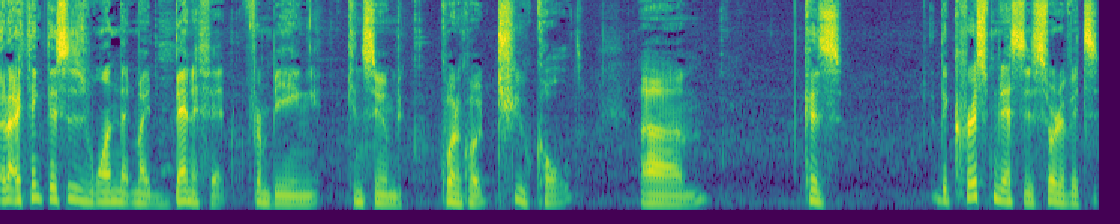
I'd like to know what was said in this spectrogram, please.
and I think this is one that might benefit from being consumed "quote unquote" too cold, because the crispness is sort of its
